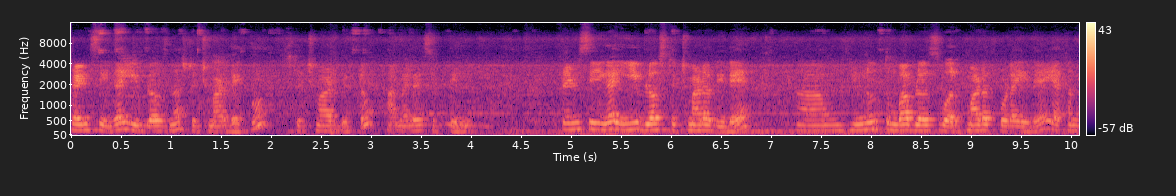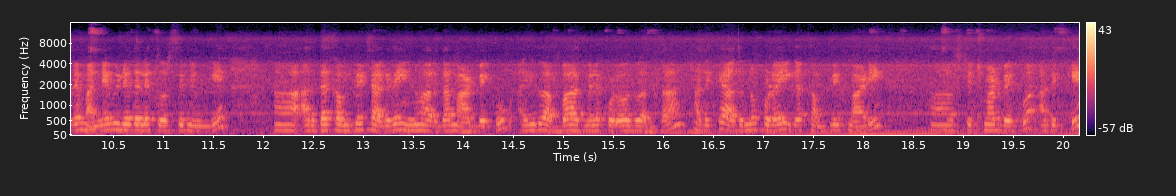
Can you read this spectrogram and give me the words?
ಫ್ರೆಂಡ್ಸ್ ಈಗ ಈ ಬ್ಲೌಸ್ನ ಸ್ಟಿಚ್ ಮಾಡಬೇಕು. ಸ್ಟಿಚ್ ಮಾಡಿಬಿಟ್ಟು ಆಮೇಲೆ ಸಿಗ್ತೀನಿ. ಫ್ರೆಂಡ್ಸ್ ಈಗ ಈ ಬ್ಲೌಸ್ ಸ್ಟಿಚ್ ಮಾಡೋದಿದೆ. ಇನ್ನೂ ತುಂಬ ಬ್ಲೌಸ್ ವರ್ಕ್ ಮಾಡೋದು ಕೂಡ ಇದೆ. ಯಾಕಂದರೆ ಮೊನ್ನೆ ವೀಡಿಯೋದಲ್ಲೇ ತೋರಿಸಿ ನಿಮಗೆ. ಅರ್ಧ ಕಂಪ್ಲೀಟ್ ಆಗಿದೆ, ಇನ್ನೂ ಅರ್ಧ ಮಾಡಬೇಕು. ಇದು ಹಬ್ಬ ಆದಮೇಲೆ ಕೊಡೋದು ಅಂತ. ಅದಕ್ಕೆ ಅದನ್ನು ಕೂಡ ಈಗ ಕಂಪ್ಲೀಟ್ ಮಾಡಿ ಸ್ಟಿಚ್ ಮಾಡಬೇಕು. ಅದಕ್ಕೆ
